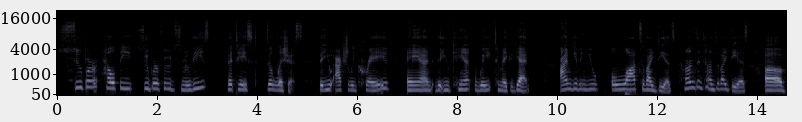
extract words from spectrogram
super healthy superfood smoothies that taste delicious, that you actually crave, and that you can't wait to make again. I'm giving you lots of ideas, tons and tons of ideas of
